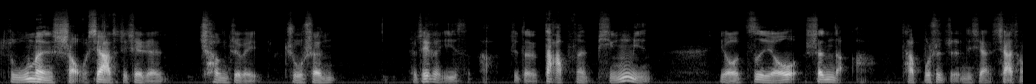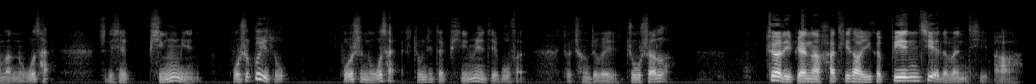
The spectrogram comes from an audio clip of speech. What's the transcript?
族们手下的这些人，称之为诸神，就这个意思啊。指的大部分平民，有自由身的啊，它不是指那些下层的奴才，是那些平民，不是贵族。不是奴才，中间的平民这部分就称之为诸身了。这里边呢还提到一个边界的问题啊。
